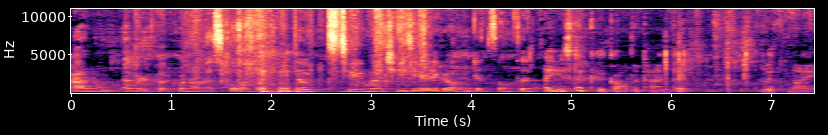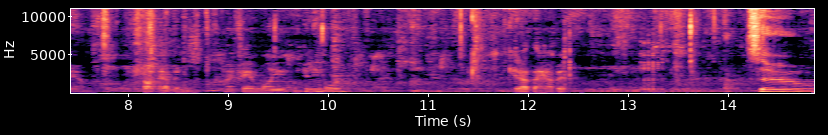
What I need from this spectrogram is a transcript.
I don't ever cook when I'm at school. I'm like, nope, it's too much easier to go out and get something. I used to cook all the time, but with my um, not having my family anymore, get out of the habit. So,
